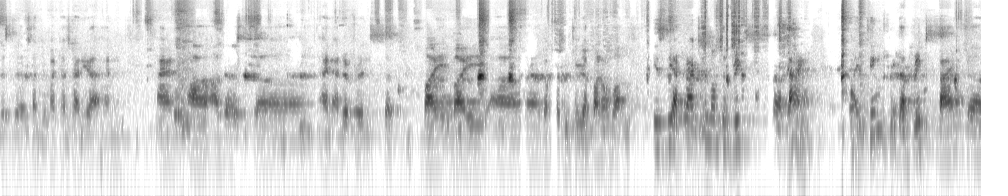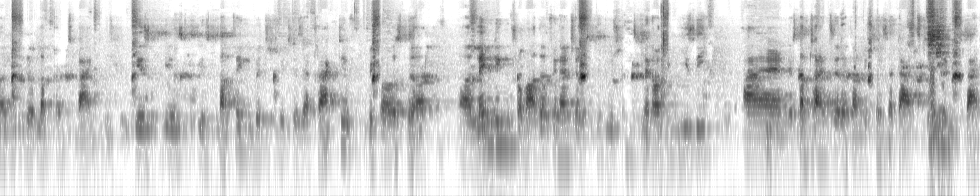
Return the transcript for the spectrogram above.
Mr. Sanjay Bhattacharya and and others and, and reference by by Dr. Victoria Panova is the attraction of the BRICS Bank. I think the BRICS Bank, uh, New Development Bank, is, is, is something which, which is attractive because uh, uh, lending from other financial institutions may not be easy and sometimes there are conditions attached to the BRICS Bank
